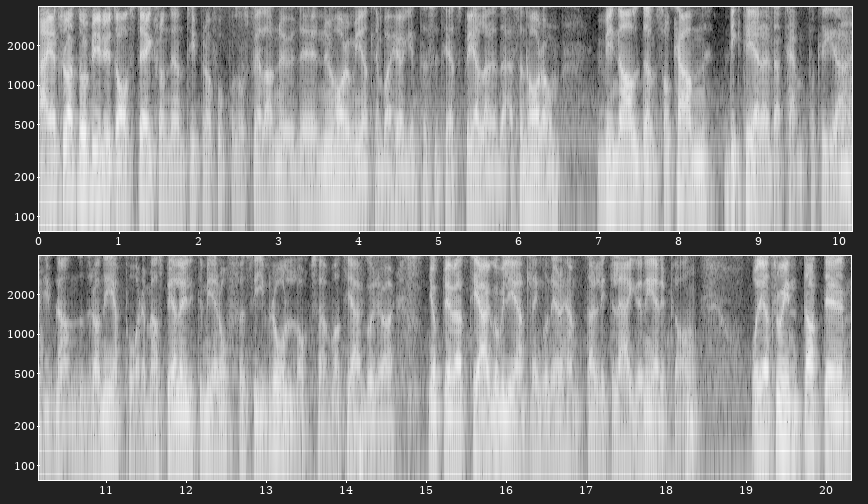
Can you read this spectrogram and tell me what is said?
Nej, jag tror att då blir det ett avsteg från den typen av fotboll de spelar nu. Det, nu har de egentligen bara högintensitetsspelare där. Sen har de Vinaldum som kan diktera det där tempot lite grann ibland och dra ner på det. Men han spelar ju lite mer offensiv roll också än vad Thiago gör. Jag upplever att Thiago vill egentligen gå ner och hämta det lite lägre ner i plan. Och jag tror inte att det,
